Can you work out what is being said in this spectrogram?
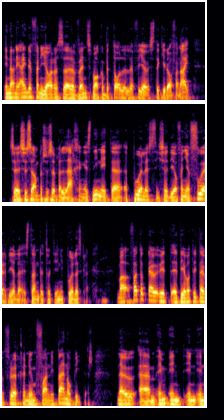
en aan die einde van die jaar as hulle wins maak, dan betaal hulle vir jou 'n stukkie daarvan uit. So soos amper soos 'n belegging is nie net 'n polis nie. So deel van jou voordele is dan dit wat jy in die polis kry. Maar vat ook nou weet eh, die wat het nou vroeër genoem van die panel beaters. Nou ehm um, en en en en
